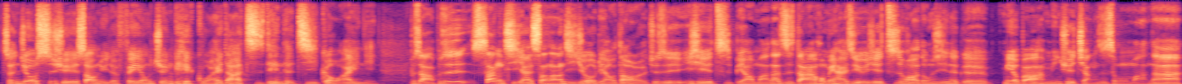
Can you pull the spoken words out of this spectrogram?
拯救失学少女的费用捐给股癌大指定的机构，爱你。不是啊，不是上集还上上集就有聊到了，就是一些指标嘛。那只是当然后面还是有一些直化的东西，那个没有办法很明确讲是什么嘛。那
